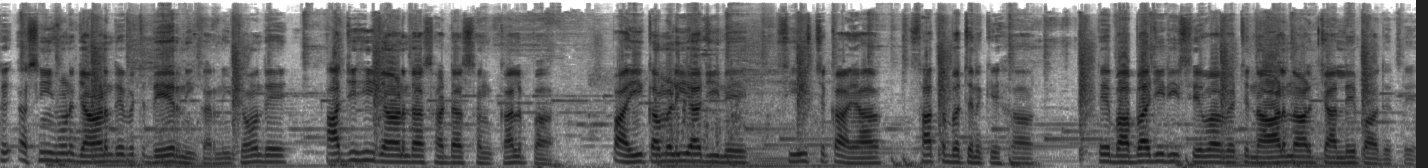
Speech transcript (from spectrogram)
ਤੇ ਅਸੀਂ ਹੁਣ ਜਾਣ ਦੇ ਵਿੱਚ ਦੇਰ ਨਹੀਂ ਕਰਨੀ ਚਾਹੁੰਦੇ। ਅੱਜ ਹੀ ਜਾਣ ਦਾ ਸਾਡਾ ਸੰਕਲਪ ਆ। ਭਾਈ ਕਮਲੀਆ ਜੀ ਨੇ ਸੀਸ ਝੁਕਾਇਆ, ਸਤ ਬਚਨ ਕਿਹਾ ਤੇ ਬਾਬਾ ਜੀ ਦੀ ਸੇਵਾ ਵਿੱਚ ਨਾਲ-ਨਾਲ ਚਾਲੇ ਪਾ ਦਿੱਤੇ।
